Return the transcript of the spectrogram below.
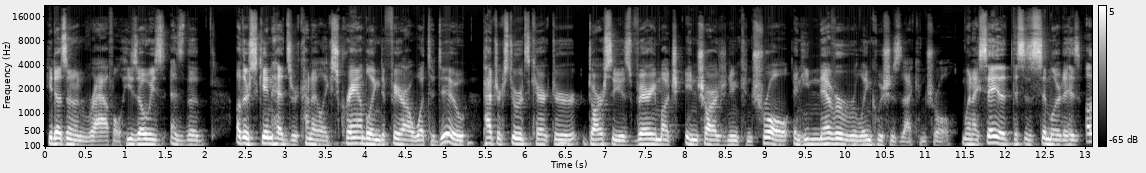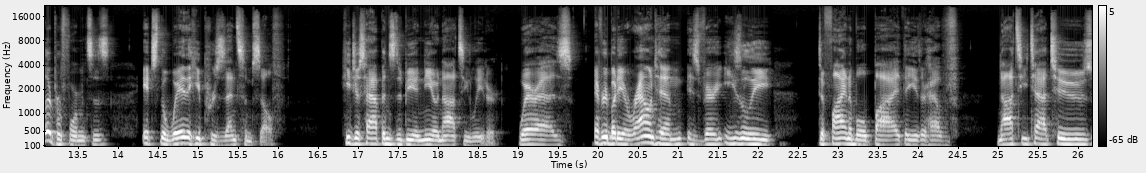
He doesn't unravel. He's always, as the other skinheads are kind of like scrambling to figure out what to do, Patrick Stewart's character, Darcy, is very much in charge and in control, and he never relinquishes that control. When I say that this is similar to his other performances, it's the way that he presents himself. He just happens to be a neo Nazi leader, whereas everybody around him is very easily definable by they either have Nazi tattoos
